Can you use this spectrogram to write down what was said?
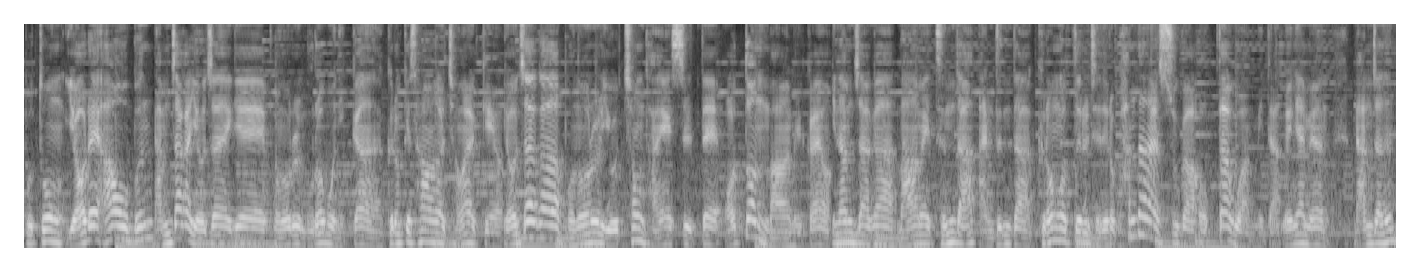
보통 열의 아홉은 남자가 여자에게 번호를 물어보니까 그렇게 상황을 정할게요 여자가 번호를 요청당했을 때 어떤 마음일까요? 이 남자가 마음에 든다 안 든다 그런 것들을 제대로 판단할 수가 없다고 합니다 왜냐면 남자는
